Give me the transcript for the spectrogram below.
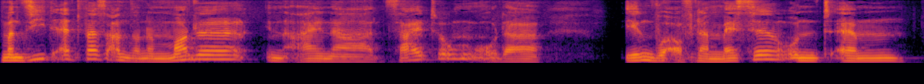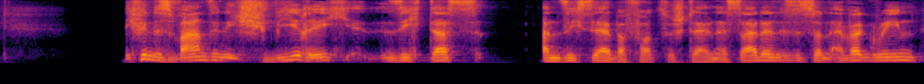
Man sieht etwas an so einem Model in einer Zeitung oder irgendwo auf einer Messe und ähm, ich finde es wahnsinnig schwierig, sich das an sich selber vorzustellen. Es sei denn, es ist so ein Evergreen,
